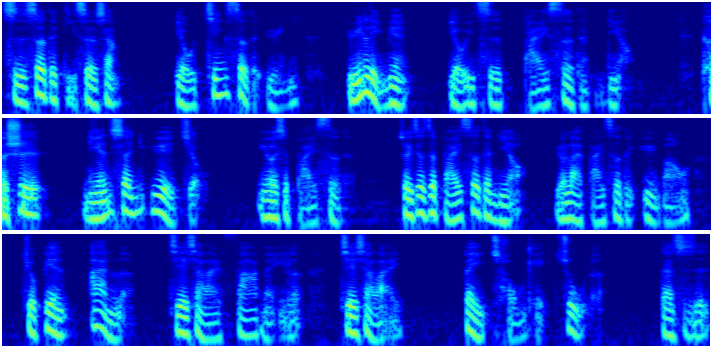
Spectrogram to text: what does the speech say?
紫色的底色上有金色的云，云里面有一只白色的鸟，可是年深月久，因为是白色的，所以这只白色的鸟原来白色的羽毛就变暗了，接下来发霉了，接下来被虫给蛀了。但是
